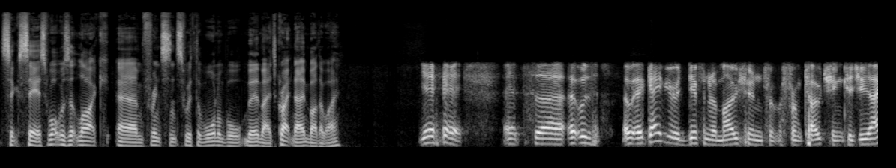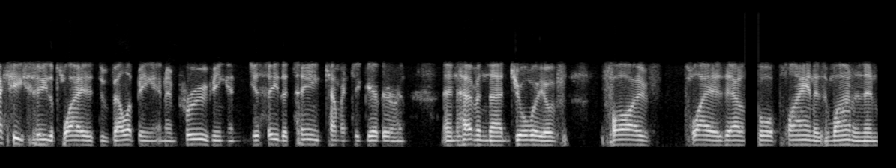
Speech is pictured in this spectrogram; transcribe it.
success. What was it like, um, for instance, with the Warrnambool Mermaids? Great name, by the way. Yeah, it's uh, it was it gave you a different emotion from from coaching because you actually see the players developing and improving, and you see the team coming together and and having that joy of five players out on the court playing as one and then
